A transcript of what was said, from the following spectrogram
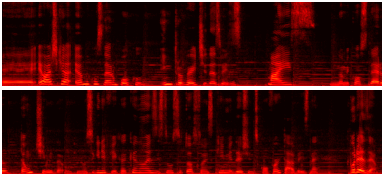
É, eu acho que eu me considero um pouco introvertida às vezes, mas não me considero tão tímida, o que não significa que não existam situações que me deixem desconfortáveis, né? Por exemplo,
